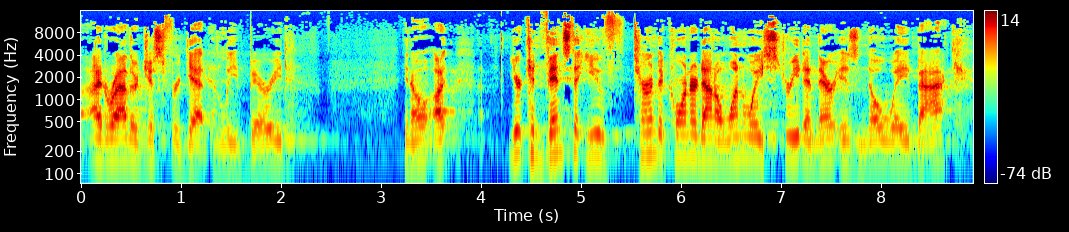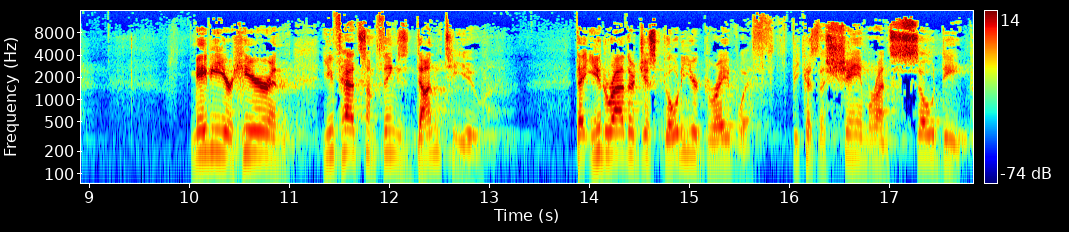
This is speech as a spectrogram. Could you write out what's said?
I'd rather just forget and leave buried. You know, I, you're convinced that you've turned a corner down a one way street and there is no way back. Maybe you're here and you've had some things done to you that you'd rather just go to your grave with because the shame runs so deep.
